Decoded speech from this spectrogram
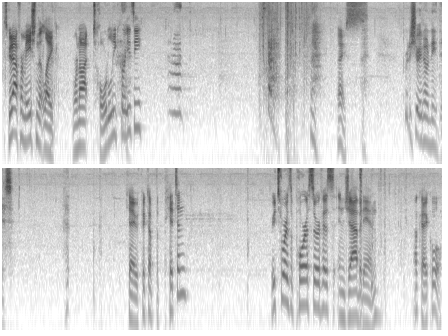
It's good affirmation that, like, we're not totally crazy. Nice. Pretty sure you don't need this. Okay, we picked up the piton. Reach towards the porous surface and jab it in. Okay, cool.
